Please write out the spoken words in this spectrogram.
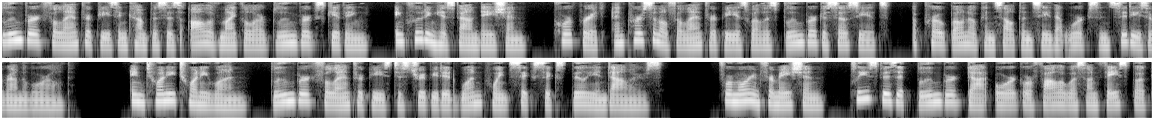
Bloomberg Philanthropies encompasses all of Michael R. Bloomberg's giving, including his foundation, corporate, and personal philanthropy, as well as Bloomberg Associates, a pro bono consultancy that works in cities around the world. In 2021, Bloomberg Philanthropies distributed $1.66 billion. For more information, please visit Bloomberg.org or follow us on Facebook,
